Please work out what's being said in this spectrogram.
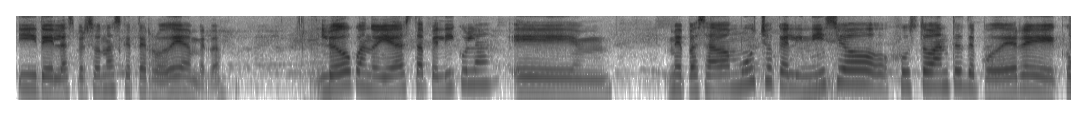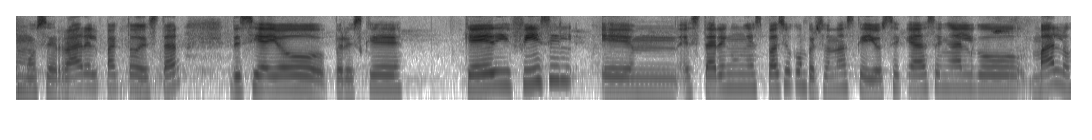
y de las personas que te rodean, ¿verdad? Luego cuando llega esta película, eh, me pasaba mucho que al inicio, justo antes de poder eh, como cerrar el pacto de estar, decía yo, pero es que qué difícil Em, estar en un espacio con personas que yo sé que hacen algo malo,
